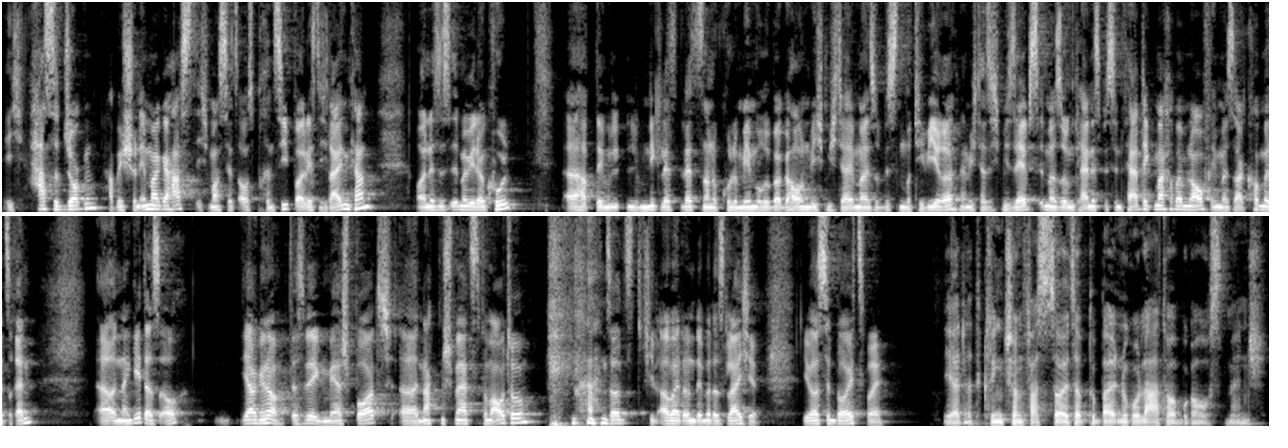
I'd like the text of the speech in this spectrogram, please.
Ich hasse Joggen, habe ich schon immer gehasst. Ich mache es jetzt aus Prinzip, weil ich es nicht leiden kann. Und es ist immer wieder cool. Äh, habe dem Nick letztens noch eine coole Memo rübergehauen, wie ich mich da immer so ein bisschen motiviere. Nämlich, dass ich mich selbst immer so ein kleines bisschen fertig mache beim Laufen. Immer sage, komm, jetzt renn. Äh, und dann geht das auch. Ja, genau. Deswegen mehr Sport, äh, Nackenschmerzen vom Auto. Ansonsten viel Arbeit und immer das Gleiche. Wie war es denn bei euch zwei? Ja, das klingt schon fast so, als ob du bald einen Rollator brauchst, Mensch.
